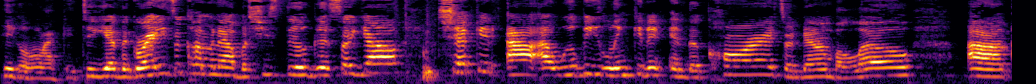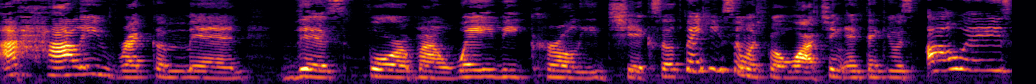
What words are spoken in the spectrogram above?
he gonna like it too. Yeah, the grades are coming out, but she's still good. So y'all check it out. I will be linking it in the cards or down below. Um, I highly recommend this for my wavy curly chick. So thank you so much for watching and thank you as always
